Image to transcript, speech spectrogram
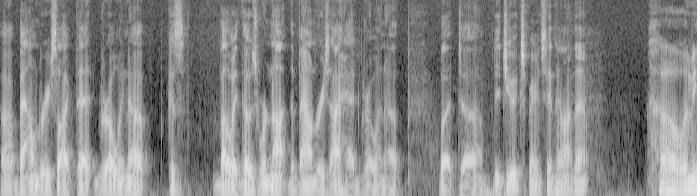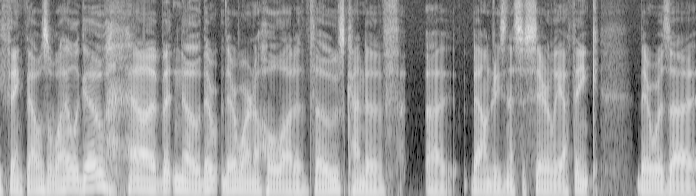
uh, boundaries like that growing up? Because by the way, those were not the boundaries I had growing up. But uh, did you experience anything like that? Oh, let me think. That was a while ago, uh, but no, there there weren't a whole lot of those kind of uh, boundaries necessarily. I think there was a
